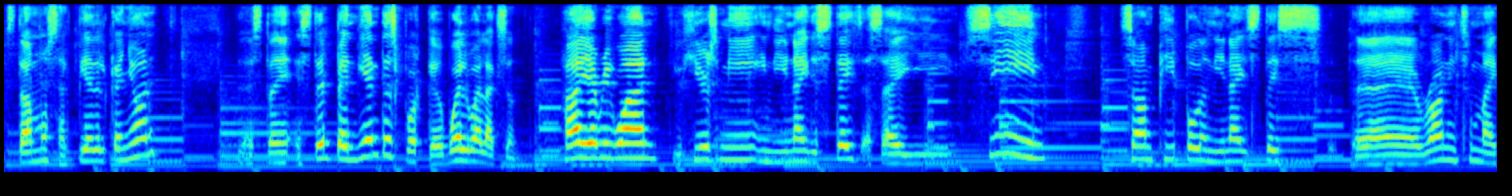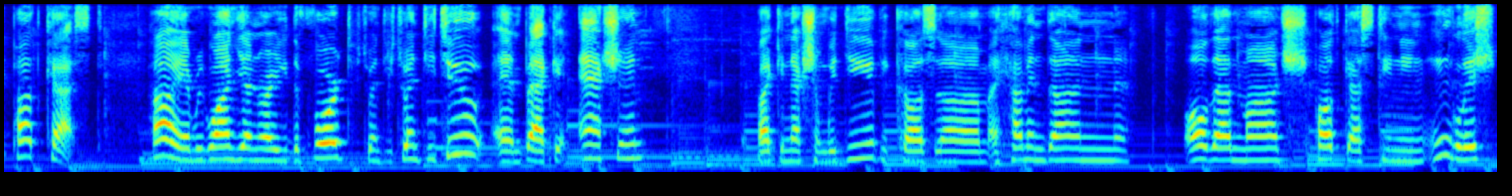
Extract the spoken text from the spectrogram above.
estamos al pie del cañón. Estén, pendientes porque vuelvo a la acción. Hi everyone, you hear me in the United States as I've seen some people in the United States uh, running to my podcast. Hi everyone, January the 4th, 2022, and back in action. Back in action with you because um, I haven't done all that much podcasting in English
